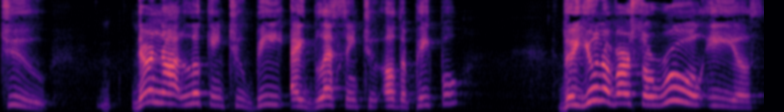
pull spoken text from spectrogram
to they're not looking to be a blessing to other people. The universal rule is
